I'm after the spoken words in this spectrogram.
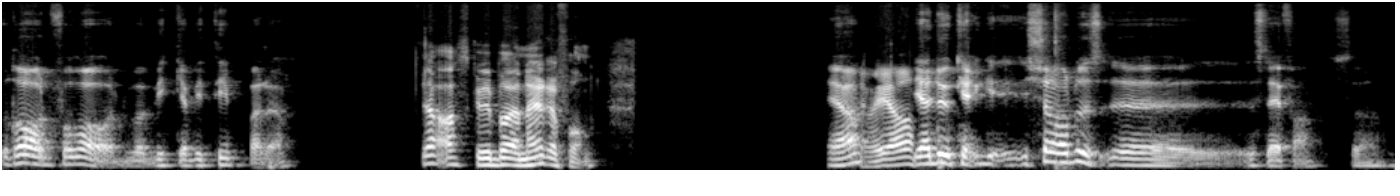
rad för rad vilka vi tippade? Ja, ska vi börja nerifrån? Ja, Ja, ja. ja du kan, kör du eh, Stefan. Så.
